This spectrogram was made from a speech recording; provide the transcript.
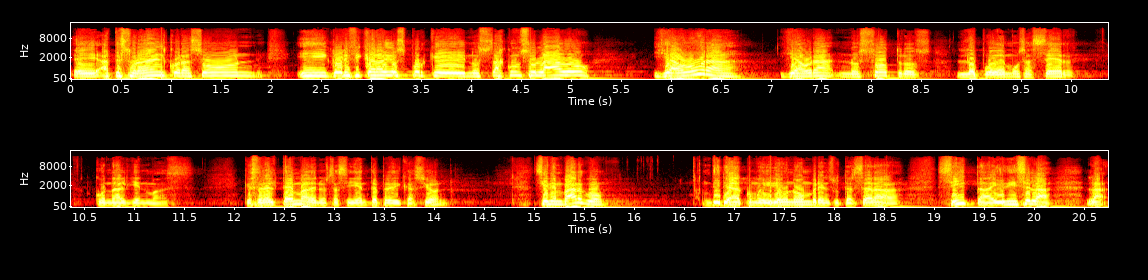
eh, atesorar en el corazón y glorificar a Dios porque nos ha consolado y ahora, y ahora nosotros lo podemos hacer con alguien más, que será el tema de nuestra siguiente predicación. Sin embargo, diría, como diría un hombre en su tercera cita, ahí dice la, la,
